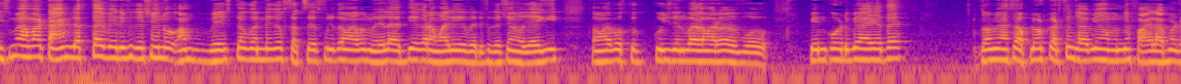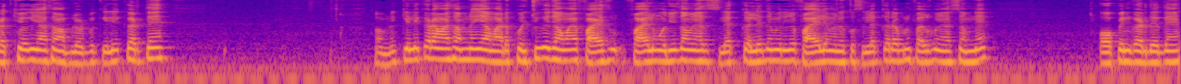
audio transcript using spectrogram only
इसमें हमारा टाइम लगता है वेरिफिकेशन हम भेजते हैं करने का सक्सेसफुल का हमारे पास मेल आती है, अगर हमारी वेरिफिकेशन हो जाएगी तो हमारे पास कुछ दिन बाद हमारा वो पिन कोड भी आ जाता है। तो हम यहाँ से अपलोड करते हैं, जहाँ भी हमने फ़ाइल आपने रखी होगी, यहाँ से हम अपलोड पर क्लिक करते हैं। तो हमने क्लिक करा हमारे सामने, ये हमारा खुल चुके जो हमारे फ़ाइल फ़ाइल मौजूद है, हम यहाँ से सिलेक्ट कर लेते हैं। मेरी जो फ़ाइल है, मैंने उसको सिलेक्ट करा, अपनी फ़ाइल को यहाँ से हमने ओपन कर देते हैं।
